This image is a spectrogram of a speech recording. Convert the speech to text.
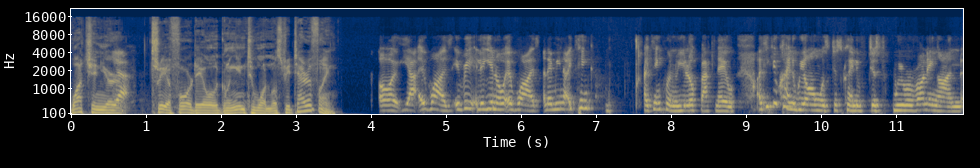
Watching your Yeah. Three or four day old going into one must be terrifying. Oh yeah, it was. It really, you know, it was. And I mean, I think, I think when we look back now, I think you kind of, we almost just kind of just, we were running on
